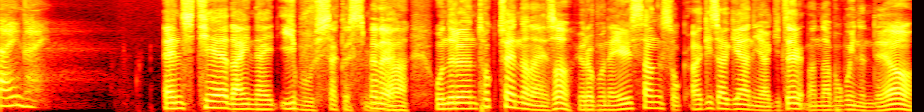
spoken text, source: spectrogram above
night night NCT의 night night 2부 시작됐습니다. 네네. 오늘은 Talk To 엔나나에서 여러분의 일상 속 아기자기한 이야기들 만나보고 있는데요.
